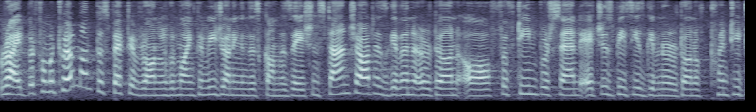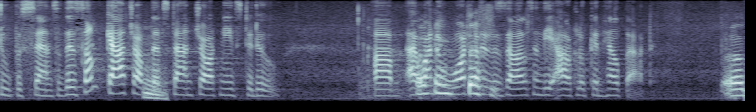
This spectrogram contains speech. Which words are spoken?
Right, but from a 12-month perspective, Ronald, good morning. can for joining in this conversation. Stanchart has given a return of 15%. HSBC has given a return of 22%. So there's some catch-up mm. that hmm. Stanchart needs to do. Um, I, I wonder what the results and the outlook can help that. Uh,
